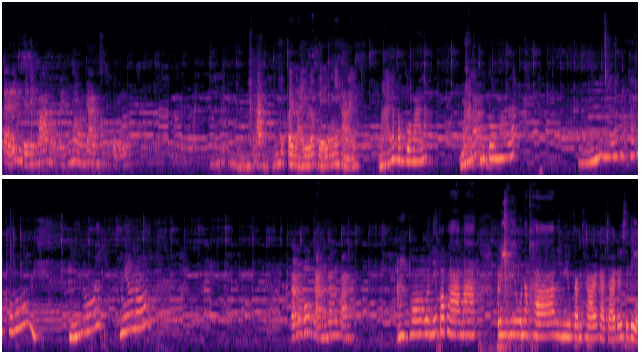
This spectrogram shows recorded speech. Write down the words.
แต่เราอยู่แต่ในบ้านออกไปข้างนอกยานสกปรกลูกไม่ให้ไปไหนอยู่แล้วแผลยังไม่หาย มาแล้วบางตัวมาแล้วมาแล้วบางตัวมาแล้วอืมน่ารักนะคะทุกคนหนูน้อยแมวน้อย ไปมาลูกทางนี้บ้างไปอะพอวันนี้ก็พามารีวิวนะคะ รีวิวการใช้ค่ะใช้ได้สะดวก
